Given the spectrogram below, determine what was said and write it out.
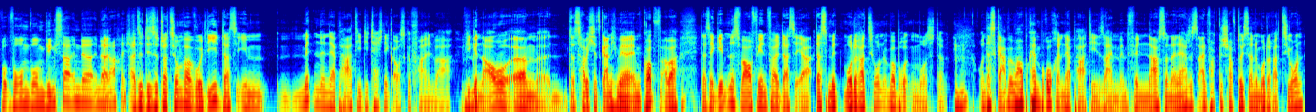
Worum, worum ging es da in der, in der Nachricht? Also die Situation war wohl die, dass ihm mitten in der Party die Technik ausgefallen war. Wie mhm. genau, ähm, das habe ich jetzt gar nicht mehr im Kopf, aber das Ergebnis war auf jeden Fall, dass er das mit Moderation überbrücken musste. Mhm. Und es gab überhaupt keinen Bruch in der Party in seinem Empfinden nach, sondern er hat es einfach geschafft, durch seine Moderation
